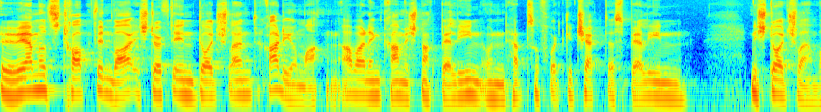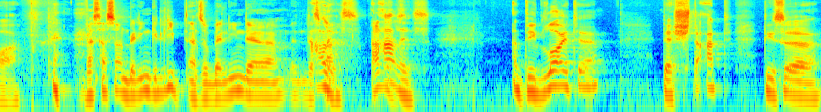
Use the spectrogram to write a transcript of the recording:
Wermutstropfen war, ich dürfte in Deutschland Radio machen. Aber dann kam ich nach Berlin und habe sofort gecheckt, dass Berlin nicht Deutschland war. Was hast du an Berlin geliebt? Also Berlin, der das alles, war alles. alles. Und die Leute, der Stadt, diese,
